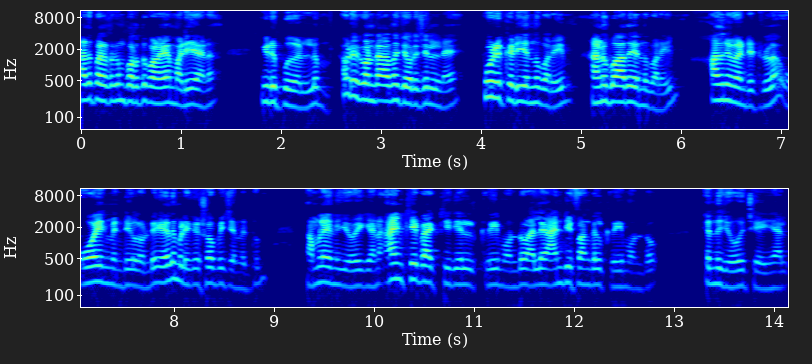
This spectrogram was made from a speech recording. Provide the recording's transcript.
അത് പലർക്കും പുറത്ത് പറയാൻ മടിയാണ്. ഇടുപ്പുകളിലും അവിടെയൊക്കെ ഉണ്ടാകുന്ന ചൊറിച്ചിലിനെ പുഴുക്കടി എന്ന് പറയും അണുബാധ എന്ന് പറയും. അതിനു വേണ്ടിയിട്ടുള്ള ഓയിൻമെന്റുകളുണ്ട് ഏത് മെഡിക്കൽ ഷോപ്പിൽ ചെന്നിട്ടും നമ്മളെ എന്ന് ചോദിക്കുകയാണ് ആന്റി ബാക്ടീരിയൽ ക്രീം ഉണ്ടോ? അല്ലെ ആന്റി ഫംഗൽ ക്രീം ഉണ്ടോ? എന്ന് ചോദിച്ചു കഴിഞ്ഞാൽ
